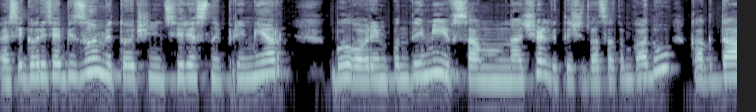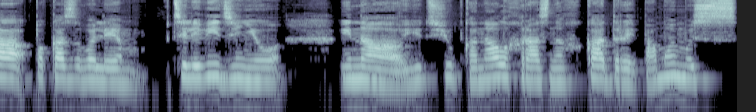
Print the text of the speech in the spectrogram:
Если говорить о безумии, то очень интересный пример был во время пандемии в самом начале, в 2020 году, когда показывали по телевидению и на YouTube-каналах разных кадры, по-моему, из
